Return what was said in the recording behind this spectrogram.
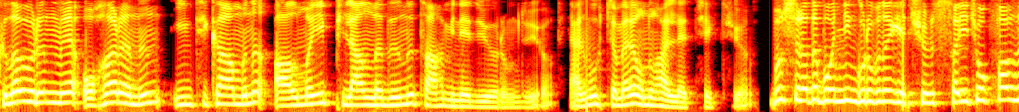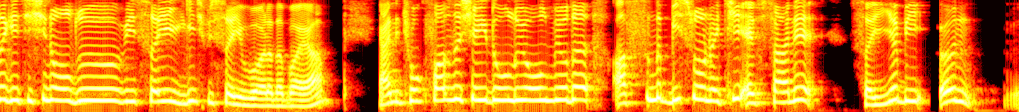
Clover'ın ve O'Hara'nın intikamını almayı planladığını tahmin ediyorum diyor. Yani muhtemelen onu halledecek diyor. Bu sırada Bonnie'nin grubuna geçiyoruz. Sayı çok fazla geçişin olduğu bir sayı. ilginç bir sayı bu arada bayağı. Yani çok fazla şey de oluyor olmuyor da aslında bir sonraki efsane sayıya bir ön e,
